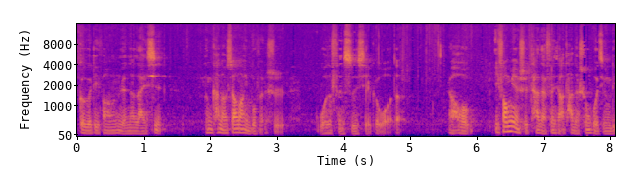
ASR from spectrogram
各个地方人的来信，能看到相当一部分是我的粉丝写给我的。然后一方面是他在分享他的生活经历，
